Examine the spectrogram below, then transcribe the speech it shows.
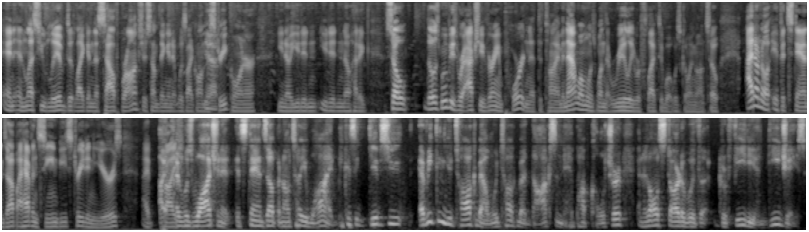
And unless you lived at, like in the South Bronx or something, and it was like on the street corner, you know, you didn't you didn't know how to. So those movies were actually very important at the time, and that one was one that really reflected what was going on. So I don't know if it stands up. I haven't seen Beat Street in years. I I, probably I was watching it. It stands up, and I'll tell you why. Because it gives you everything you talk about when we talk about docs and hip hop culture, and it all started with uh, graffiti and DJs.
